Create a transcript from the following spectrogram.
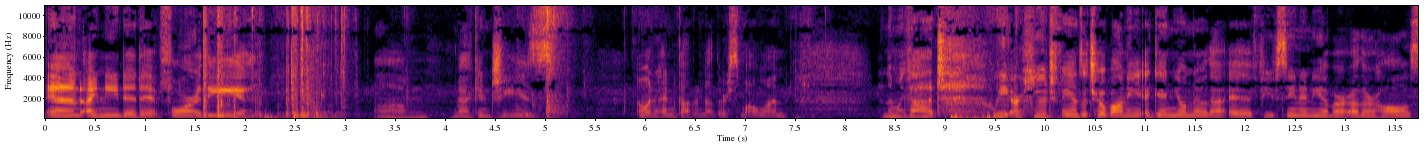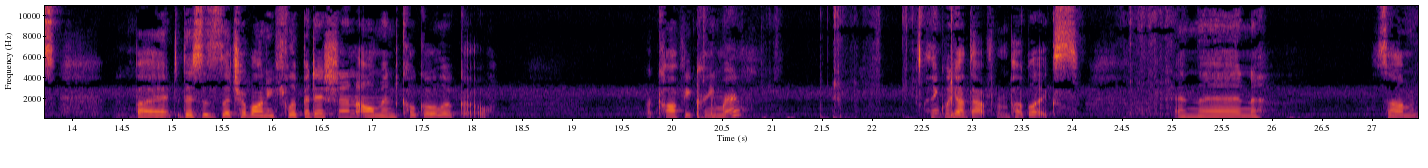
and I needed it for the um, mac and cheese, I went ahead and got another small one. And then we got, we are huge fans of Chobani. Again, you'll know that if you've seen any of our other hauls. But this is the Chobani Flip Edition Almond Coco Loco our coffee creamer. Think we got that from Publix. And then some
